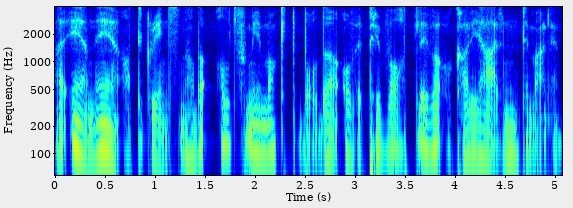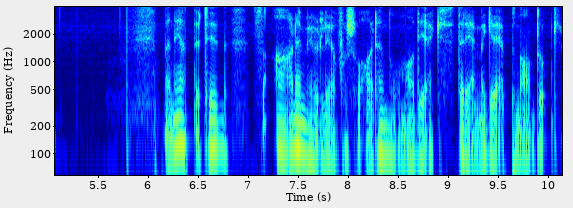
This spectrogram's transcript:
er enig i at Greenson hadde altfor mye makt både over privatlivet og karrieren til Marilyn. Men i ettertid så er det mulig å forsvare noen av de ekstreme grepene han tok.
